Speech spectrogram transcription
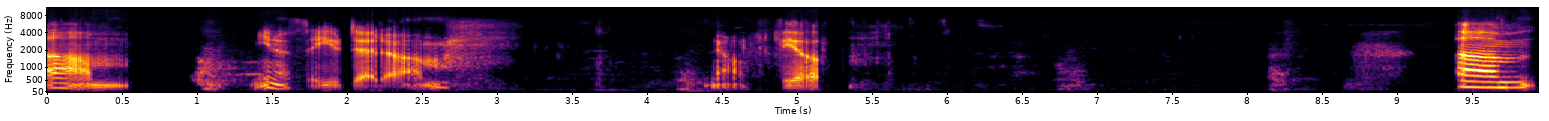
um, you know, say you did, um, no, field. Um,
